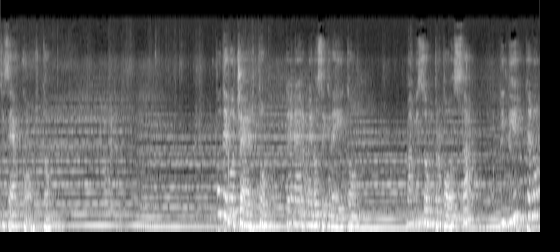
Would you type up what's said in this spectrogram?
ti sei accorto. Certo tenermelo segreto, ma mi sono proposta di dirtelo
